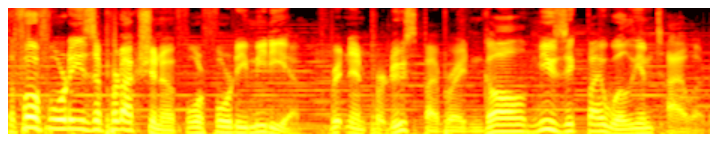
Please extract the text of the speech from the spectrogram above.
The 440 is a production of 440 Media, written and produced by Braden Gall, music by William Tyler.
